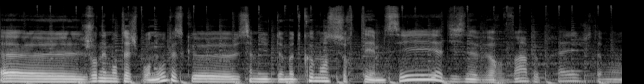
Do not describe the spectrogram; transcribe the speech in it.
Euh, journée montage pour nous, parce que 5 minutes de mode commence sur TMC à 19h20 à peu près, juste avant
